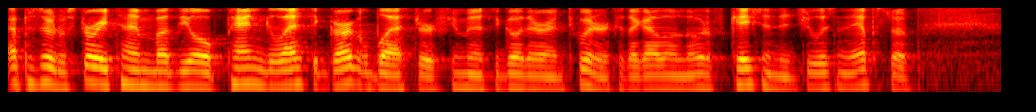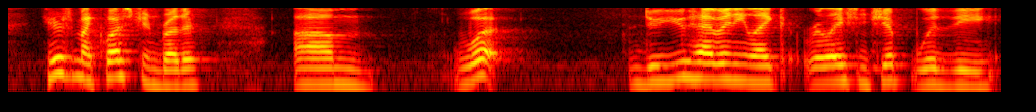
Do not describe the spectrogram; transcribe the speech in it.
episode of Storytime about the old Pan Galactic Gargle Blaster a few minutes ago there on Twitter because I got a little notification that you listened to the episode. Here's my question, brother. Um, what do you have any like relationship with the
